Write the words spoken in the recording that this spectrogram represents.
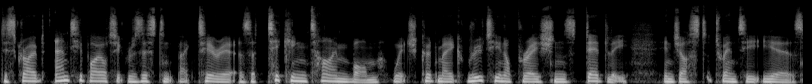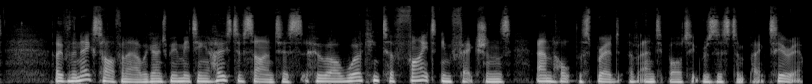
described antibiotic resistant bacteria as a ticking time bomb which could make routine operations deadly in just 20 years. Over the next half an hour, we're going to be meeting a host of scientists who are working to fight infections and halt the spread of antibiotic resistant bacteria.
